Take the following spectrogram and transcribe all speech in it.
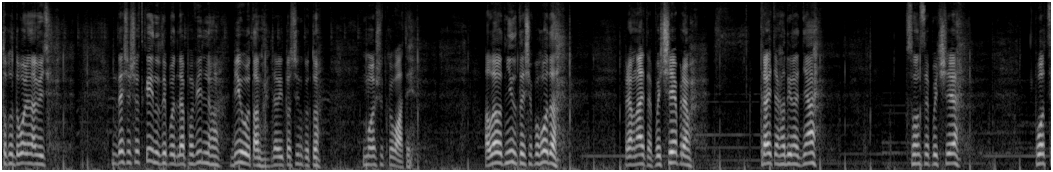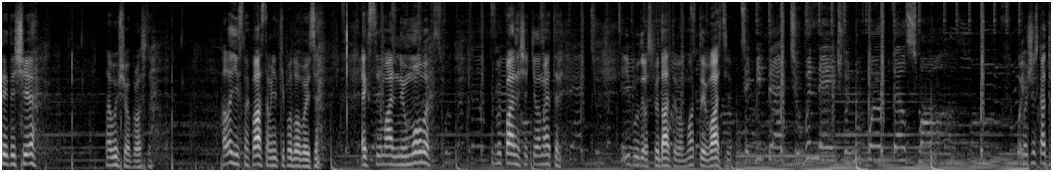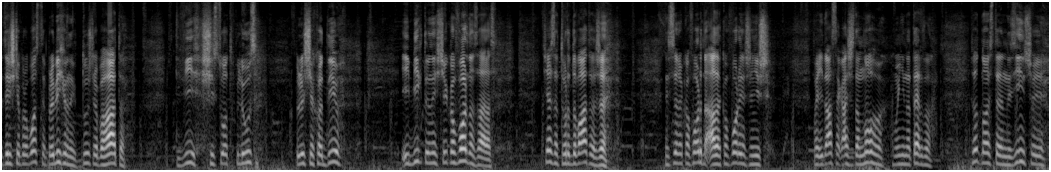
Тобто доволі навіть дещо швидкий, ну, типу, для повільного бігу, там, для відпочинку, то може швидкувати. Але от ні, те, що погода прям, знаєте, пече, прям третя година дня, сонце пече, пот цей тече. Та ви що просто. Але дійсно класно, мені таки подобається. Екстремальні умови. Буквально ще кілометр. І буду розповідати вам мотивацію. Хочу сказати трішки про Бостон. Пробігів в них дуже багато. 2600 плюс. Плюс ще ходив. І бігти в них ще комфортно зараз. Чесно, твердувато вже. Не сильно комфортно, але комфортніше, ніж в каже там ногу, мені натерло. З одної сторони, з іншої.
